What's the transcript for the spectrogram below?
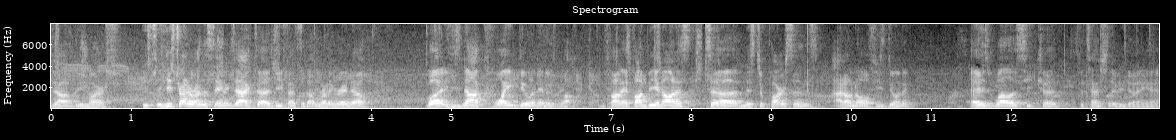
Good job, B. Marsh. He's, he's trying to run the same exact uh, defense that I'm running right now, but he's not quite doing it as well. If I'm, if I'm being honest to Mr. Parsons, I don't know if he's doing it as well as he could potentially be doing it.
